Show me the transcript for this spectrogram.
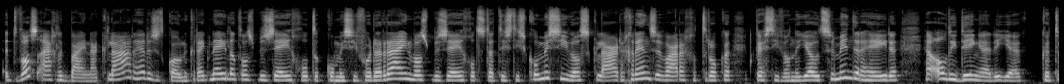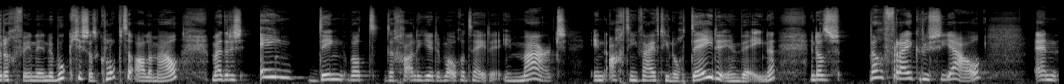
Het was eigenlijk bijna klaar. Hè? Dus het Koninkrijk Nederland was bezegeld, de Commissie voor de Rijn was bezegeld, de Statistische Commissie was klaar, de grenzen waren getrokken, de kwestie van de Joodse minderheden, al die dingen die je kunt terugvinden in de boekjes, dat klopte allemaal. Maar er is één ding wat de geallieerde mogendheden in maart in 1815 nog deden in Wenen. En dat is wel vrij cruciaal. En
